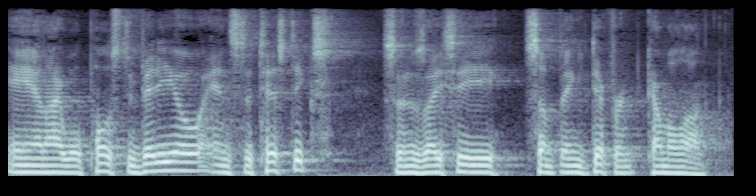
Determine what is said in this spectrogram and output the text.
and I will post a video and statistics as soon as I see something different come along.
